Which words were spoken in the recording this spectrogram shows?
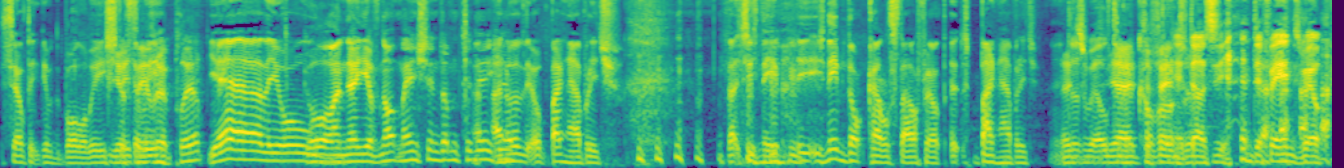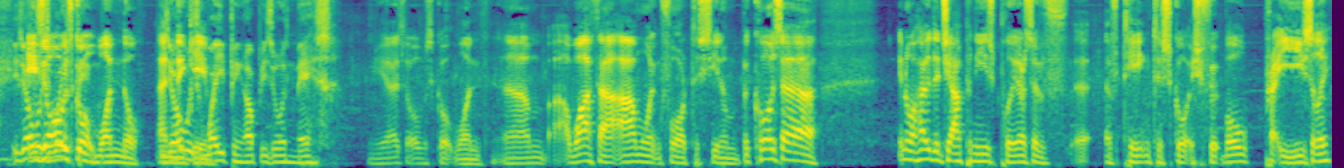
Celtic give the ball away Your straight away. favourite player? Yeah, the old. Go on, now you've not mentioned him today. I, I know the old bang average. That's his name. His name's not Carl Starfelt. It's bang average. It does well to yeah, recover. defends It does, yeah, defends well. He's he's always always, got wiping- one though He's in the always game. wiping up his own mess. Yeah, he's always got one. Um, Iwata, I'm looking forward to seeing him because, uh, you know, how the Japanese players have uh, have taken to Scottish football pretty easily.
